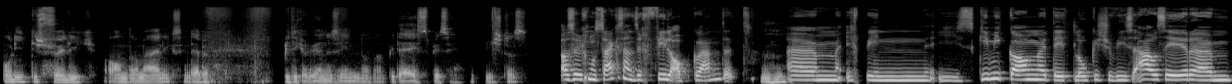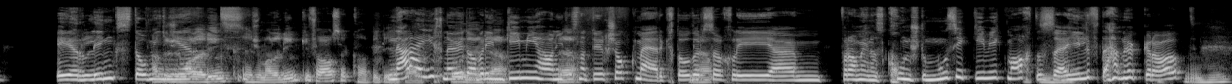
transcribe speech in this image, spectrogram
politisch völlig anderer Meinung sind? Eben bei den Grünen sind oder bei der SP sind? Wie ist das? Also ich muss sagen, es haben sich viel abgewendet. Mhm. Ähm, ich bin ins Gimmick gegangen, dort logischerweise auch sehr ähm, eher links dominiert. Ah, hast, du mal eine linke Phase gehabt bei dir? Nein, ich nicht, aber ja. im Gimmi habe ich ja. das natürlich schon gemerkt, oder? Ja. So ein bisschen, ähm, vor allem, wenn ich Kunst- und Musik-Gimmi gemacht das äh, mhm. hilft auch nicht gerade. Mhm.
